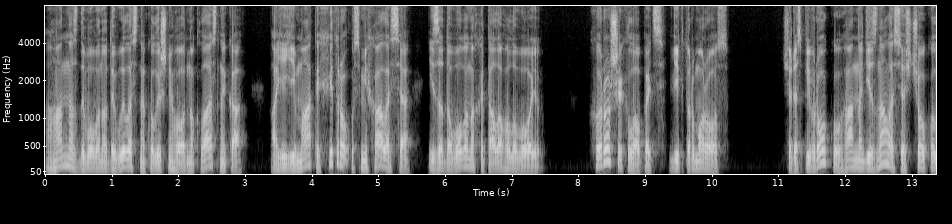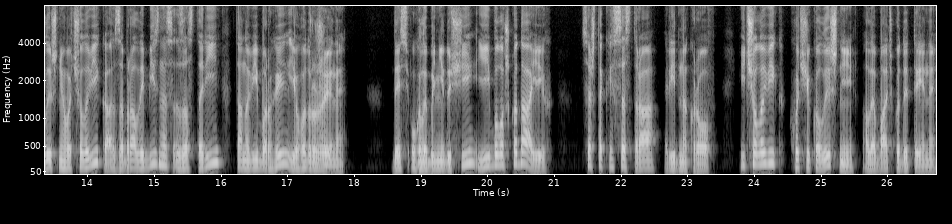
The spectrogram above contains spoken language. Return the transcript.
Ганна здивовано дивилась на колишнього однокласника, а її мати хитро усміхалася і задоволено хитала головою. Хороший хлопець, Віктор Мороз. Через півроку Ганна дізналася, що у колишнього чоловіка забрали бізнес за старі та нові борги його дружини. Десь у глибині душі їй було шкода їх. Це ж таки сестра, рідна кров, і чоловік, хоч і колишній, але батько дитини.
